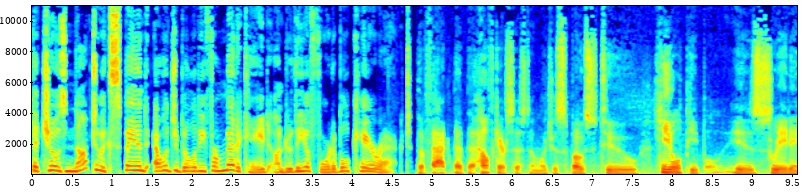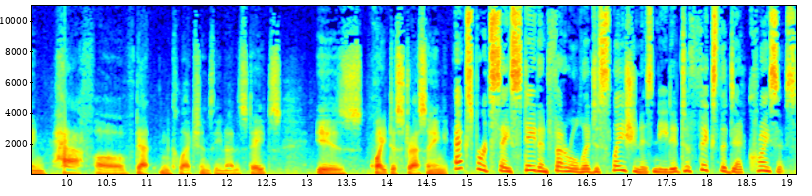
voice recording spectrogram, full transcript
that chose not to expand eligibility for Medicaid under the Affordable Care Act. The fact that the healthcare system, which is supposed to heal people, is creating half of debt and collections in the United States is quite distressing. Experts say state and federal legislation is needed to fix the debt crisis.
